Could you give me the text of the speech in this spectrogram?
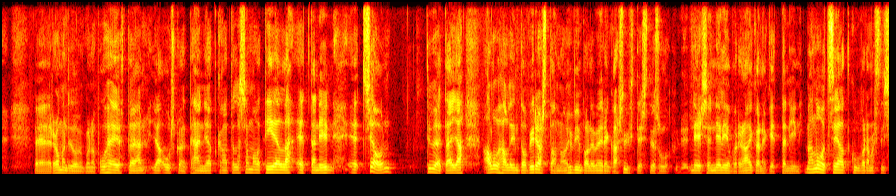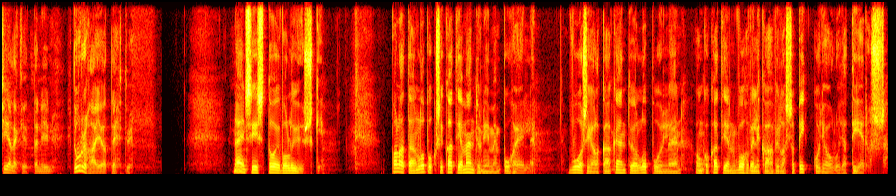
romanitoimikunnan puheenjohtajan, ja uskon, että hän jatkaa tällä samalla tiellä, että niin, et se on työtä ja aluehallintovirasto on hyvin paljon meidän kanssa yhteistyössä ollut sen neljän vuoden aikana, että niin mä luulen, että se jatkuu varmasti sielläkin, että niin turhaa ei ole tehty. Näin siis Toivo Lyyski. Palataan lopuksi Katja Mäntyniemen puheille. Vuosi alkaa kääntyä lopuilleen. Onko Katjan vohvelikahvilassa pikkujouluja tiedossa?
